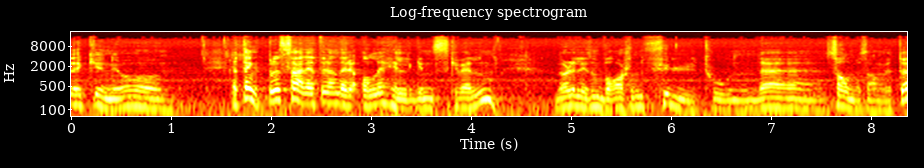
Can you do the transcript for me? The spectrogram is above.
Det kunne jo Jeg tenkte på det særlig etter den der allehelgenskvelden. Når det liksom var sånn fulltonende salmesang, vet du.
